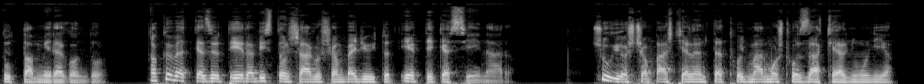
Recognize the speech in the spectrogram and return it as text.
Tudtam, mire gondol. A következő tére biztonságosan begyűjtött értékes szénára. Súlyos csapást jelentett, hogy már most hozzá kell nyúlnia.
